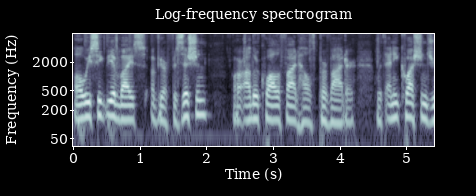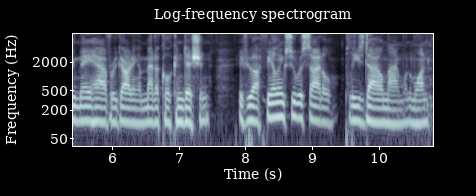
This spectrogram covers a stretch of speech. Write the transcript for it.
Always seek the advice of your physician or other qualified health provider with any questions you may have regarding a medical condition. If you are feeling suicidal, please dial 911.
